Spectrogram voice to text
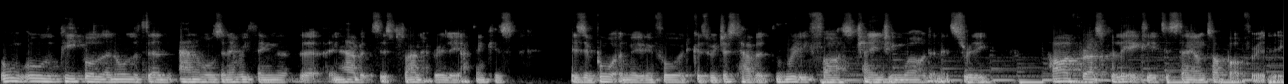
all, all the people and all of the animals and everything that, that inhabits this planet really I think is is important moving forward because we just have a really fast changing world and it's really hard for us politically to stay on top of really.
